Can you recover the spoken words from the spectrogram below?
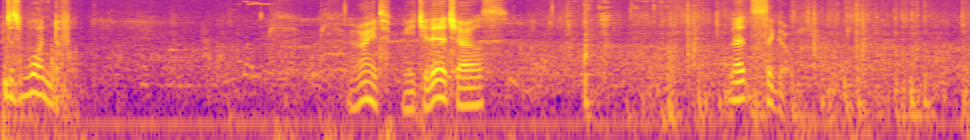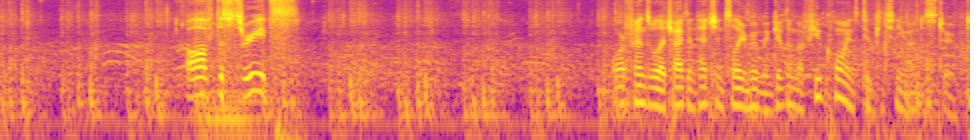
Which is wonderful. Alright, meet you there, Charles. Let's go. Off the streets! Orphans will attract attention until your movement. Give them a few coins to continue undisturbed.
